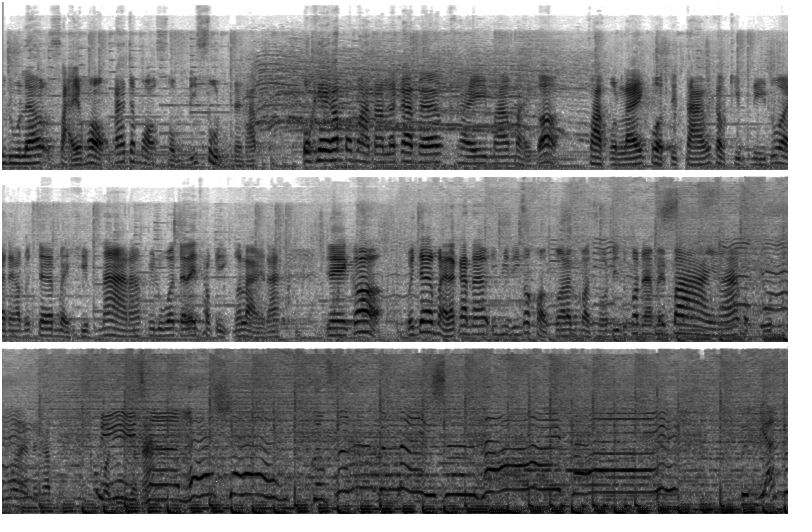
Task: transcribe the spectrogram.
ดูๆแล้วสายหอกน่าจะเหมาะสมที่สุดนะครับ โอเคครับประมาณนั้นแล้วกันนะใครมาใหม่ก็ ฝากกดไลค์กดติดตามไว้กับคลิปนี้ด้วยนะครับแล้วเจอกันใหม่คลิปหน้านะ ไม่รู้ว่าจะได้ทำอีกเมื่อไหร่นะยังไงก็ไว้เจอกันใหม่แล้วกันนะ EP นี้ก็ขอตัวลาไปก่อนสวัสดีทุกคนนะบ๊ายบายฮะขอบคุณด้วยนะครับเข้ามาดูกันนะอบคุณนก็ไม่สลายไปบางอย่าง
